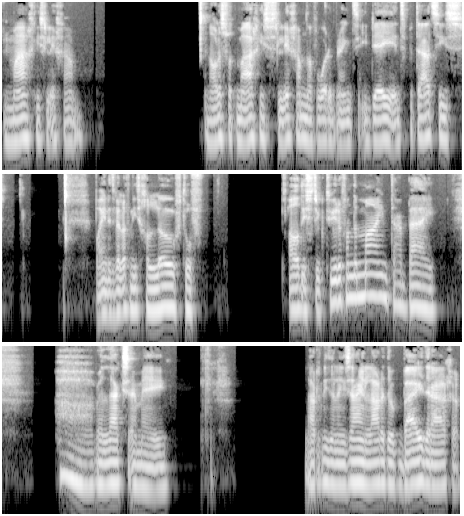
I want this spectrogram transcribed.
Magisch lichaam. En alles wat magisch lichaam naar voren brengt, ideeën, interpretaties, waar je het wel of niet gelooft, of al die structuren van de mind daarbij. Oh, relax ermee. Laat het niet alleen zijn, laat het ook bijdragen.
